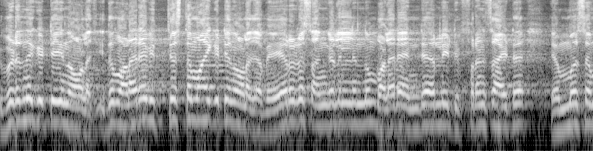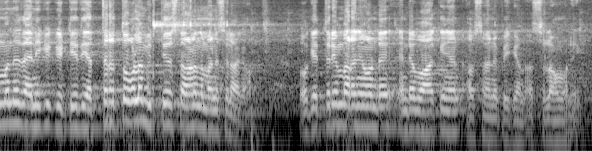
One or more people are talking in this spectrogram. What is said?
ഇവിടുന്ന് കിട്ടിയ നോളജ് ഇത് വളരെ വ്യത്യസ്തമായി കിട്ടിയ നോളജാണ് വേറൊരു സംഘടനയിൽ നിന്നും വളരെ എന്റയർലി ഡിഫറൻസ് ആയിട്ട് എം എസ് എമ്മിന്ന് തനിക്ക് കിട്ടിയത് എത്രത്തോളം വ്യത്യസ്തമാണെന്ന് മനസ്സിലാക്കാം. ഓക്കെ ഇത്രയും പറഞ്ഞുകൊണ്ട് എന്റെ വാക്ക് ഞാൻ അവസാനിപ്പിക്കുകയാണ്. അസ്സാം വലൈക്കും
